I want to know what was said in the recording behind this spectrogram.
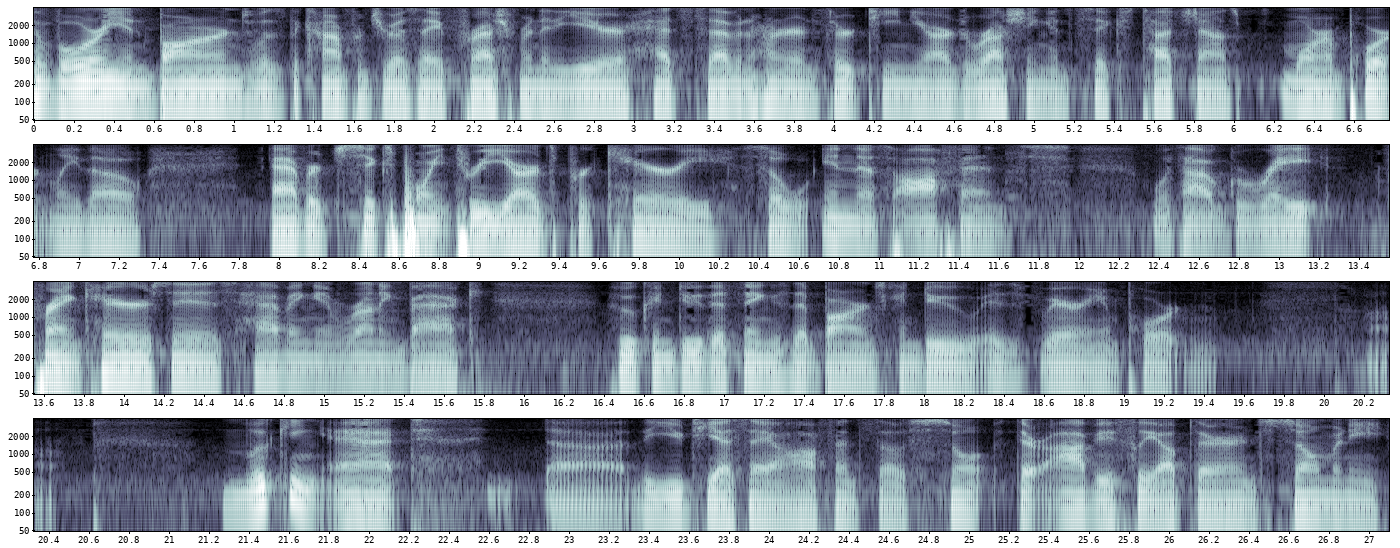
Kevorian Barnes was the Conference USA Freshman of the Year, had 713 yards rushing and six touchdowns. More importantly, though, averaged 6.3 yards per carry. So in this offense, with how great Frank Harris is, having a running back who can do the things that Barnes can do is very important. Um, looking at uh, the UTSA offense, though, so they're obviously up there in so many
